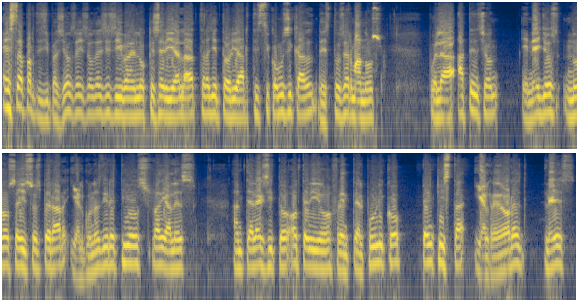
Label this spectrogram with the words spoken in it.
Esta participación se hizo decisiva en lo que sería la trayectoria artístico-musical de estos hermanos, pues la atención en ellos no se hizo esperar y algunos directivos radiales, ante el éxito obtenido frente al público penquista y alrededor les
